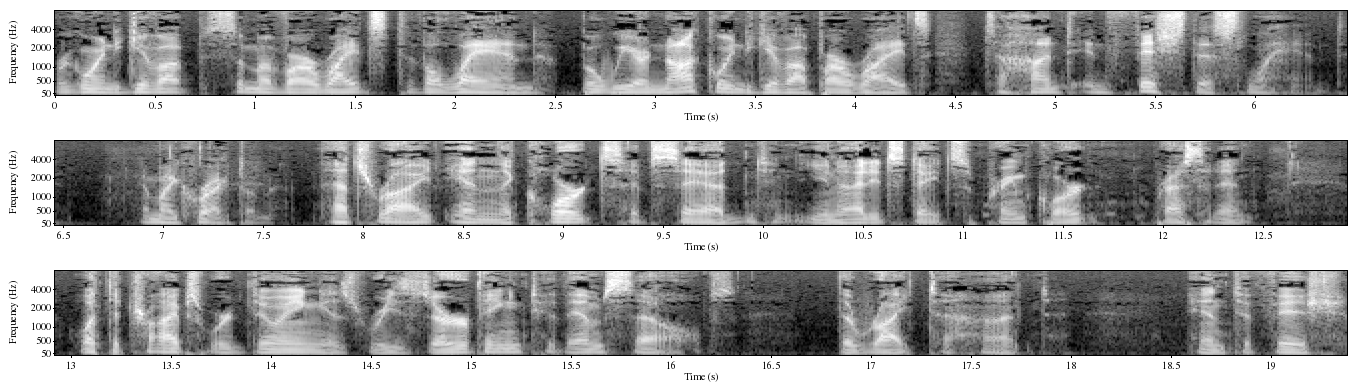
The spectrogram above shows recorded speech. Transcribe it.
we're going to give up some of our rights to the land, but we are not going to give up our rights to hunt and fish this land. Am I correct on that? That's right. And the courts have said, United States Supreme Court precedent, what the tribes were doing is reserving to themselves the right to hunt and to fish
